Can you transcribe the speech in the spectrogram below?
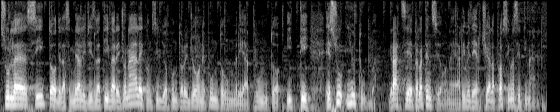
sul sito dell'Assemblea legislativa regionale consiglio.regione.umbria.it e su YouTube. Grazie per l'attenzione, arrivederci alla prossima settimana.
